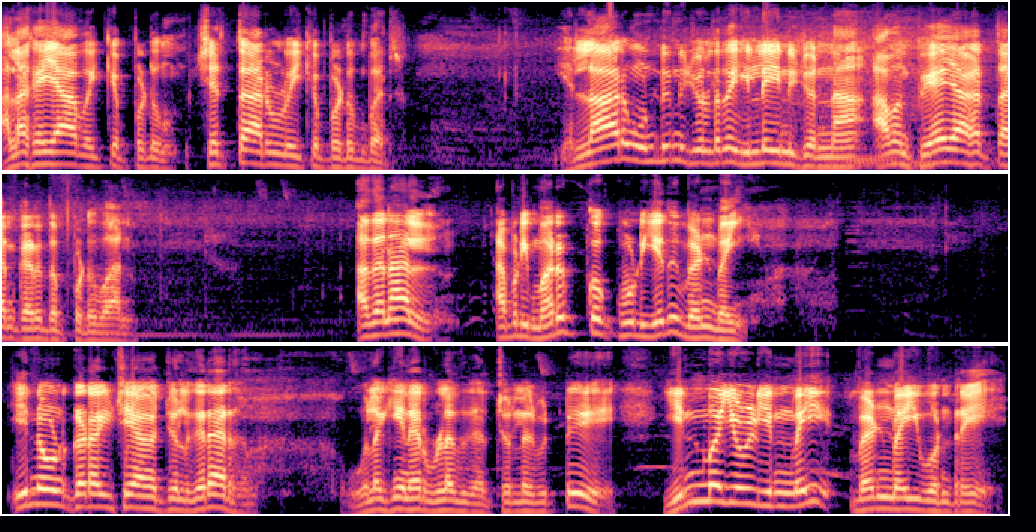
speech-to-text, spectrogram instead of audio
அழகையா வைக்கப்படும். செத்தாருள் வைக்கப்படும் பர் எல்லாரும் உண்டுன்னு சொல்கிறத இல்லைன்னு சொன்னால் அவன் பேயாகத்தான் கருதப்படுவான். அதனால் அப்படி மறுக்கக்கூடியது வெண்மை. இன்னொன்று கடைசியாக சொல்கிறார் உலகினர் உள்ளது சொல்லிவிட்டு இன்மையுள் இன்மை வெண்மை ஒன்றே.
